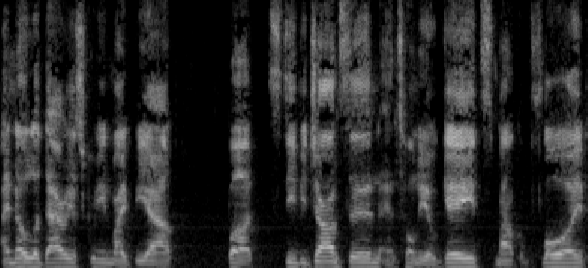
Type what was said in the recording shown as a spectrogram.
I know Ladarius Green might be out. But Stevie Johnson, Antonio Gates, Malcolm Floyd,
